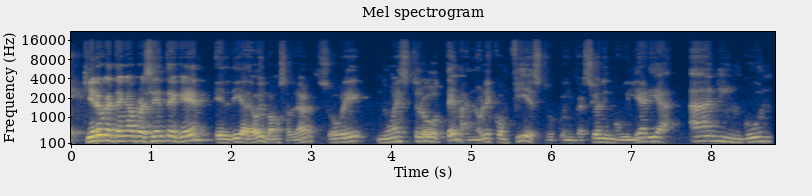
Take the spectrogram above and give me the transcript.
bien. Quiero que tengan presente que el día de hoy vamos a hablar sobre nuestro tema. No le confíes tu inversión inmobiliaria a ningún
